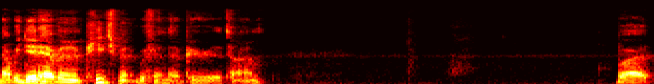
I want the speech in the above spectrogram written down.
Now, we did have an impeachment within that period of time, but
